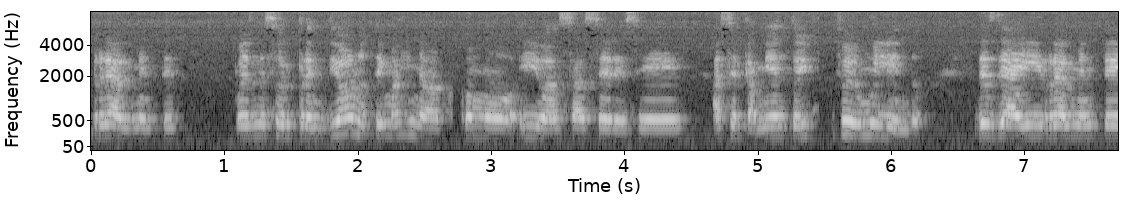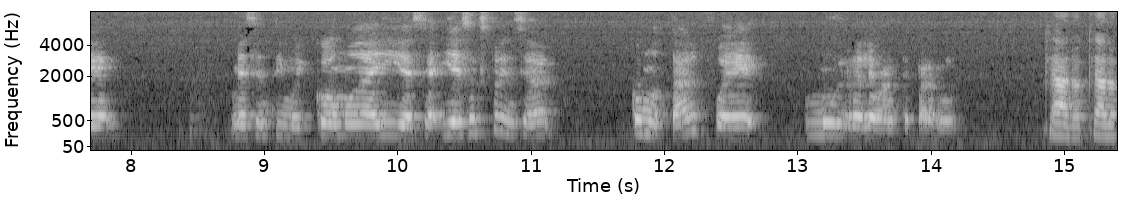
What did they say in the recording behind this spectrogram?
realmente pues me sorprendió, no te imaginaba cómo ibas a hacer ese acercamiento y fue muy lindo. Desde ahí realmente me sentí muy cómoda y esa, y esa experiencia como tal fue muy relevante para mí. Claro, claro.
